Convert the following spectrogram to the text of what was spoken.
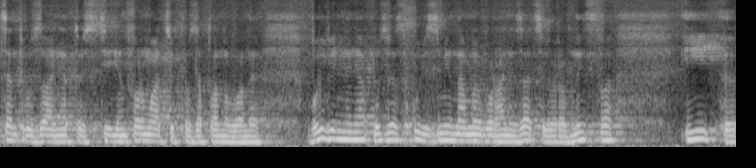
центру зайнятості інформацію про заплановане вивільнення у зв'язку із змінами в організації виробництва і, е,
